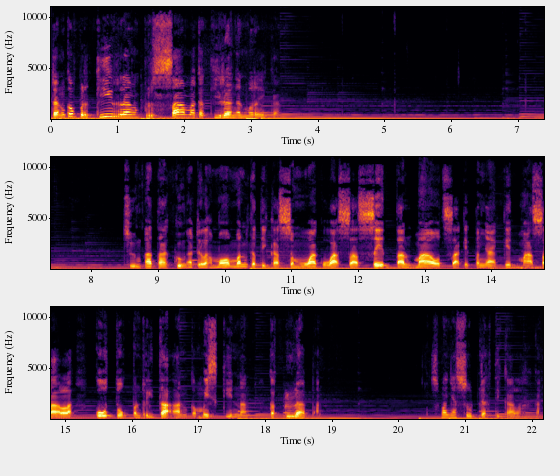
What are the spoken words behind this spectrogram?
Dan kau bergirang bersama kegirangan mereka. Jumat Agung adalah momen ketika semua kuasa setan, maut, sakit penyakit, masalah, kutuk, penderitaan, kemiskinan, kegelapan semuanya sudah dikalahkan.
